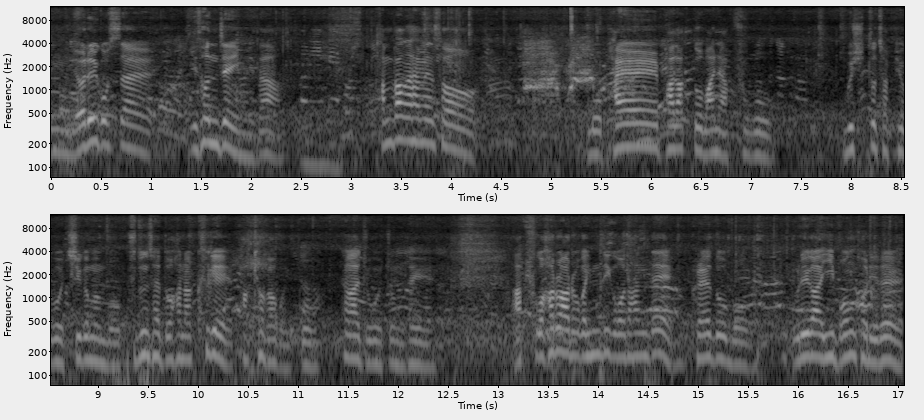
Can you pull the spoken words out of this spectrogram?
음, 17살 이선재입니다. 탐방을 하면서 뭐 발바닥도 많이 아프고 물집도 잡히고 지금은 뭐 굳은 살도 하나 크게 박혀가고 있고 해가지고 좀 되게 아프고 하루하루가 힘들고 한데 그래도 뭐 우리가 이 먼 거리를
